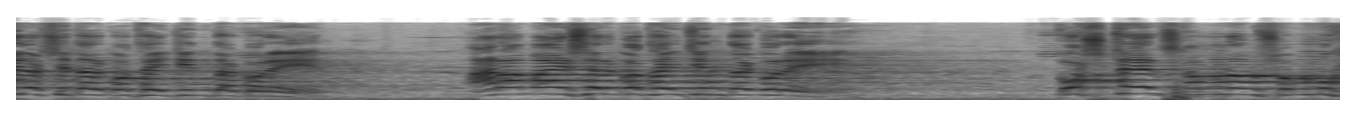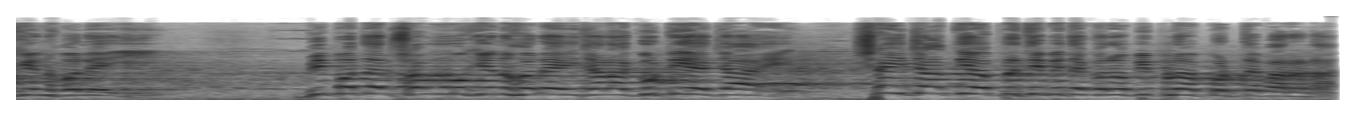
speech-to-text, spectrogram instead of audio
বিলাসিতার কথাই চিন্তা করে, আরামায়েশের কথাই চিন্তা করে, কষ্টের সামনে সম্মুখীন হলেই বিপদের সম্মুখীন হলেই যারা গুটিয়ে যায়, সেই জাতীয় পৃথিবীতে কোনো বিপ্লব করতে পারে না।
